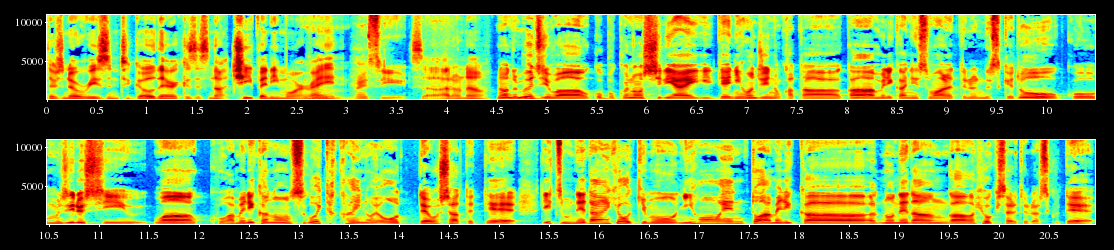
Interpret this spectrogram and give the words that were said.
there's no reason to go there because it's not cheap anymore, right? Mm, I see. So I don't know. なので、無地は、こう、僕の知り合いで日本人の方がアメリカに住まわれてるんですけど、こう、無印は、こう、アメリカのすごい高いのよっておっしゃってて、でいつも値段表記も日本円とアメリカの値段が表記されてるらしくて、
